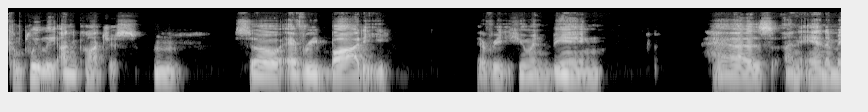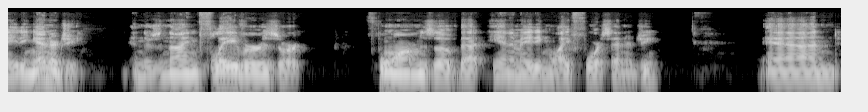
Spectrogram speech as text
completely unconscious. Hmm. So every body, every human being has an animating energy, and there's nine flavors or forms of that animating life force energy, and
